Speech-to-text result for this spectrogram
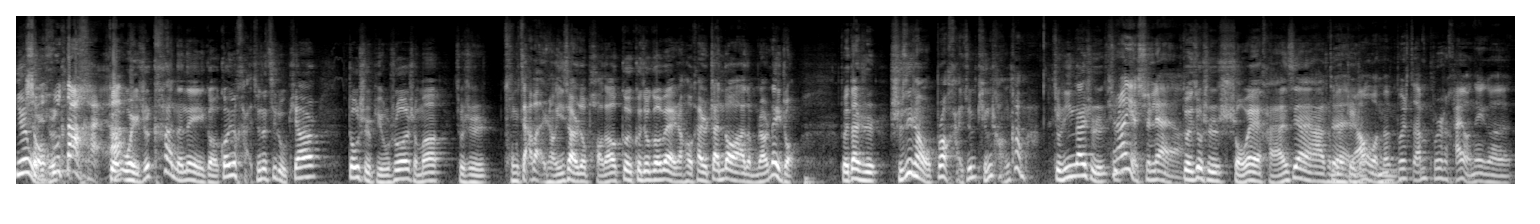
因为我守护大海对，啊！我一直看的那个关于海军的纪录片儿，都是比如说什么，就是从甲板上一下就跑到各各就各位，然后开始战斗啊，怎么着那种。对，但是实际上我不知道海军平常干嘛，就是应该是平常也训练呀。对，就是守卫海岸线啊什么的对，然后我们嗯不是，咱们不是还有那个，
